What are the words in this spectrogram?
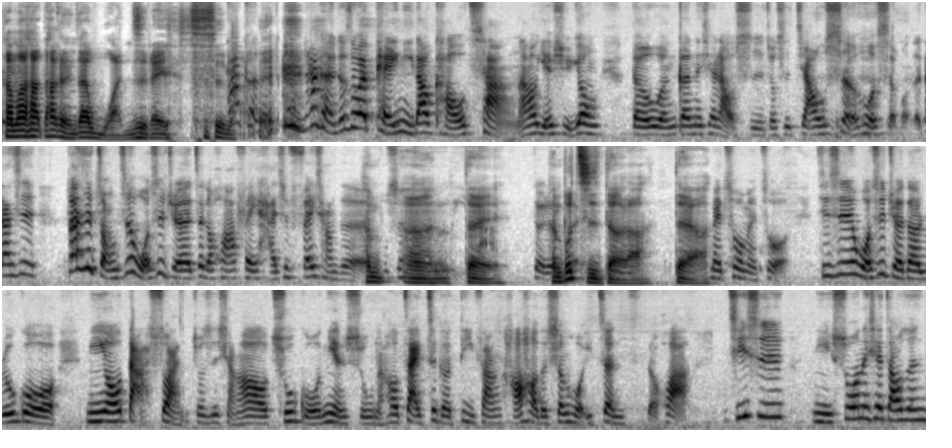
他妈他他可能在玩之类的，事吗？他可能他可能就是会陪你到考场，然后也许用德文跟那些老师就是交涉或什么的。但是但是总之，我是觉得这个花费还是非常的很不是很合理，嗯，对，对，对，对，很不值得啦。对啊，没错没错。其实我是觉得，如果你有打算，就是想要出国念书，然后在这个地方好好的生活一阵子的话，其实你说那些招生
